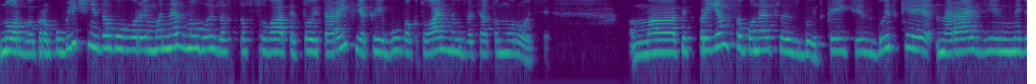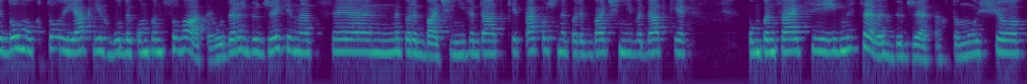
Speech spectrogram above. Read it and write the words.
норми про публічні договори, ми не змогли застосувати той тариф, який був актуальний у 2020 році. Підприємства понесли збитки, і ці збитки наразі невідомо хто і як їх буде компенсувати. У держбюджеті на це не передбачені видатки, також не передбачені видатки компенсації і в місцевих бюджетах, тому що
